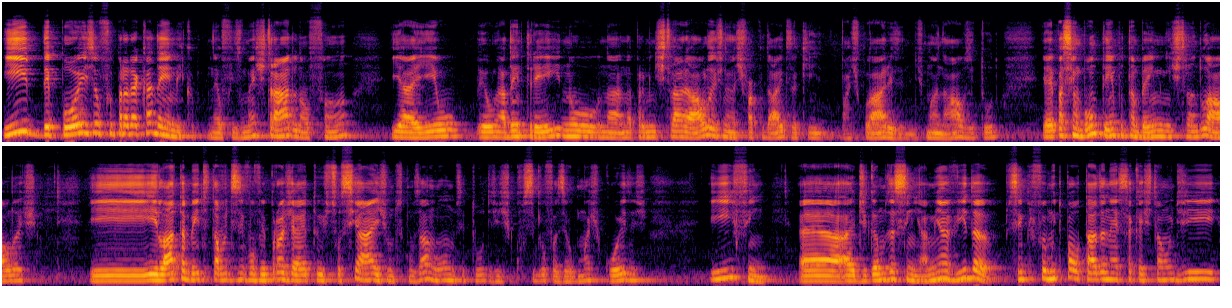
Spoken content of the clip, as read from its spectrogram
E depois eu fui para a área acadêmica. Né, eu fiz um mestrado na UFAM, e aí eu, eu adentrei na, na para ministrar aulas né, nas faculdades aqui particulares, de Manaus e tudo. E aí passei um bom tempo também ministrando aulas. E, e lá também tentava desenvolver projetos sociais junto com os alunos e tudo. A gente conseguiu fazer algumas coisas. E, enfim, é, digamos assim, a minha vida sempre foi muito pautada nessa questão de,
